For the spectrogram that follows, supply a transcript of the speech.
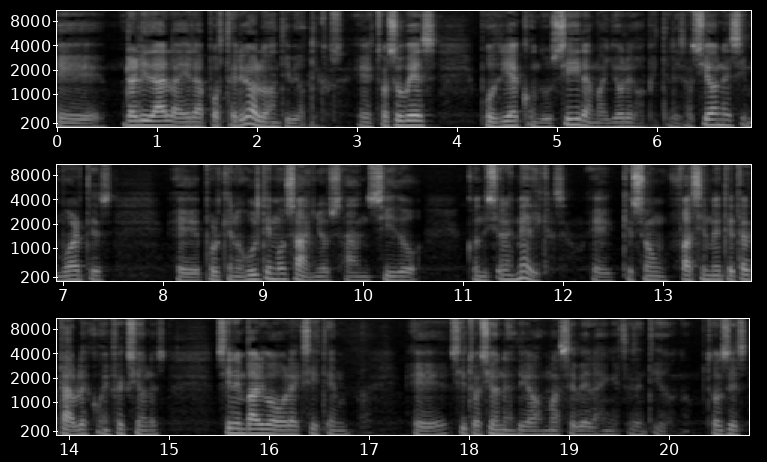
eh, realidad la era posterior a los antibióticos. Esto a su vez podría conducir a mayores hospitalizaciones y muertes eh, porque en los últimos años han sido condiciones médicas eh, que son fácilmente tratables con infecciones. Sin embargo, ahora existen situaciones, digamos, más severas en este sentido. Entonces,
